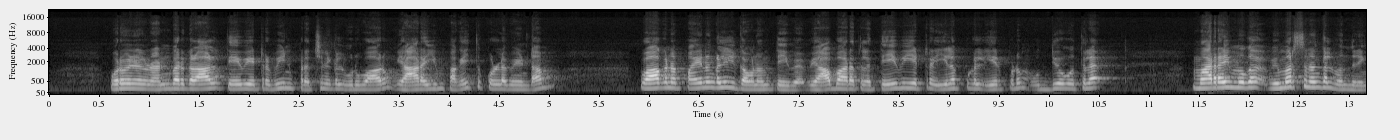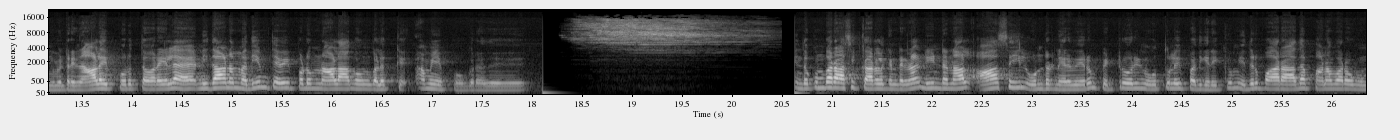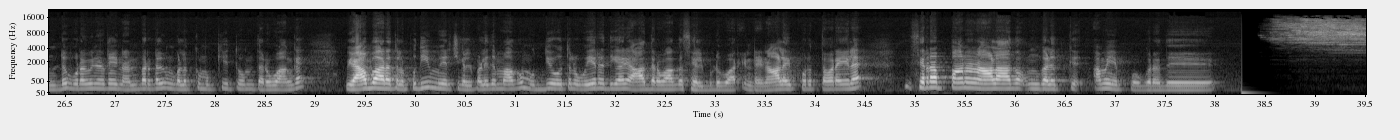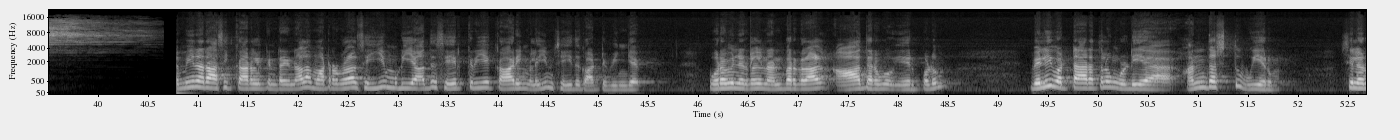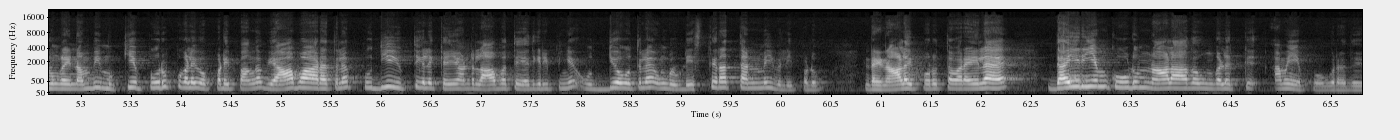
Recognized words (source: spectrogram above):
உறவினர் நண்பர்களால் தேவையற்ற வீண் பிரச்சனைகள் உருவாரும் யாரையும் பகைத்து கொள்ள வேண்டாம். வாகன பயணங்களில் கவனம் தேவை. வியாபாரத்தில் தேவையற்ற இழப்புகள் ஏற்படும். உத்தியோகத்தில் மறைமுக விமர்சனங்கள் வந்து நீங்கள் இன்றைய நாளை பொறுத்தவரையில் நிதானம் அதிகம் தேவைப்படும் நாளாக உங்களுக்கு அமையப்போகிறது இந்த கும்பராசிக்காரர்கள் இன்றைய நாள் நீண்ட நாள் ஆசையில் ஒன்று நிறைவேறும். பெற்றோரின் ஒத்துழைப்பு அதிகரிக்கும். எதிர்பாராத பணவரவு உண்டு. உறவினர்கள் நண்பர்கள் உங்களுக்கு முக்கியத்துவம் தருவாங்க. வியாபாரத்தில் புதிய முயற்சிகள் பலிதமாகும். உத்தியோகத்தில் உயரதிகாரி ஆதரவாக செயல்படுவார். இன்றைய நாளை பொறுத்தவரையில் சிறப்பான நாளாக உங்களுக்கு அமையப்போகிறது மீன ராசிக்காரர்களுக்கு இன்றைய நாள் மற்றவர்களால் செய்ய முடியாத செயற்கரிய காரியங்களையும் செய்து காட்டுவீங்க. உறவினர்கள் நண்பர்களால் ஆதரவு ஏற்படும். வெளி வட்டாரத்தில் உங்களுடைய அந்தஸ்து உயரும். சிலர் உங்களை நம்பி முக்கிய பொறுப்புகளை ஒப்படைப்பாங்க. வியாபாரத்தில் புதிய யுக்திகளை கையாண்டு லாபத்தை அதிகரிப்பீங்க. உத்தியோகத்தில் உங்களுடைய ஸ்திரத்தன்மை வெளிப்படும். இன்றைய நாளை பொறுத்தவரையில் தைரியம் கூடும் நாளாக உங்களுக்கு அமையப் போகிறது.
